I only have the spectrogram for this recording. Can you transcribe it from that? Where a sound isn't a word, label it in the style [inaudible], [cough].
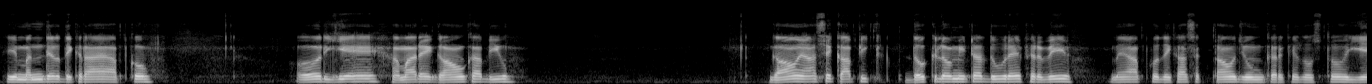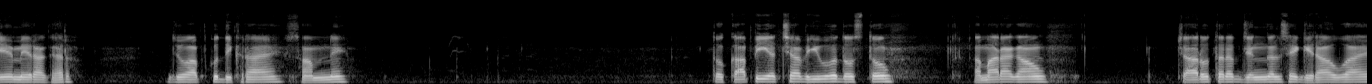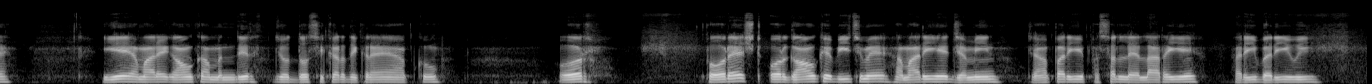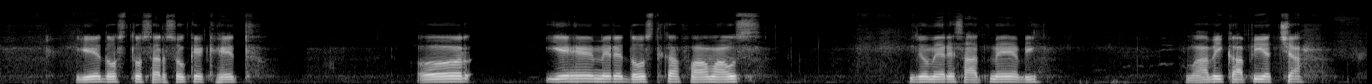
ये मंदिर दिख रहा है आपको। और ये है हमारे गाँव का व्यू। गाँव यहाँ से काफ़ी दो किलोमीटर दूर है, फिर भी मैं आपको दिखा सकता हूँ, जूम करके। दोस्तों, ये है मेरा घर, जो आपको दिख रहा है सामने। तो काफ़ी अच्छा व्यू है दोस्तों। हमारा गाँव चारों तरफ़ जंगल से घिरा हुआ है। ये हमारे गाँव का मंदिर, जो दो शिखर दिख रहे हैं आपको। और फॉरेस्ट और गाँव के बीच में हमारी ये ज़मीन, जहाँ पर ये फ़सल लहला रही है, हरी भरी हुई। ये दोस्तों सरसों के खेत। और ये है मेरे दोस्त का फार्म हाउस जो मेरे साथ में अभी, वहाँ भी काफ़ी अच्छा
